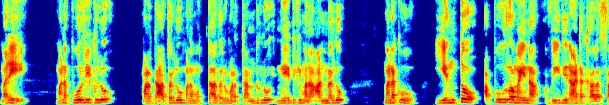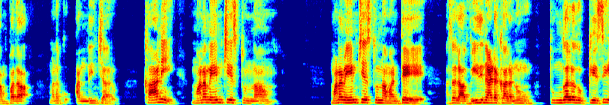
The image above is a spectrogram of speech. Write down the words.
మరి మన పూర్వీకులు మన తాతలు మన ముత్తాతలు మన తండ్రులు నేటికి మన అన్నలు మనకు ఎంతో అపూర్వమైన వీధి నాటకాల సంపద మనకు అందించారు. కానీ మనం ఏం చేస్తున్నాం? మనం ఏం చేస్తున్నామంటే అసలు ఆ వీధి నాటకాలను తుంగలో దొక్కేసి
